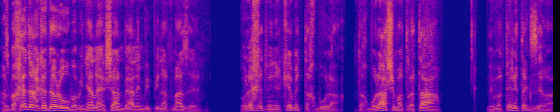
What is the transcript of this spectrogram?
אז בחדר הגדול ההוא בבניין הישן באלנבי פינת מאזה, הולכת ונרקמת תחבולה. תחבולה שמטרתה לבטל את הגזרה.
